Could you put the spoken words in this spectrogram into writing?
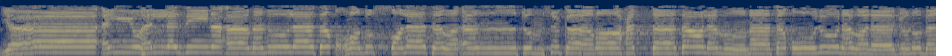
يا أيها الذين آمنوا تقربوا الصلاة وأنتم سكارى حتى تعلموا ما تقولون ولا جنبا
